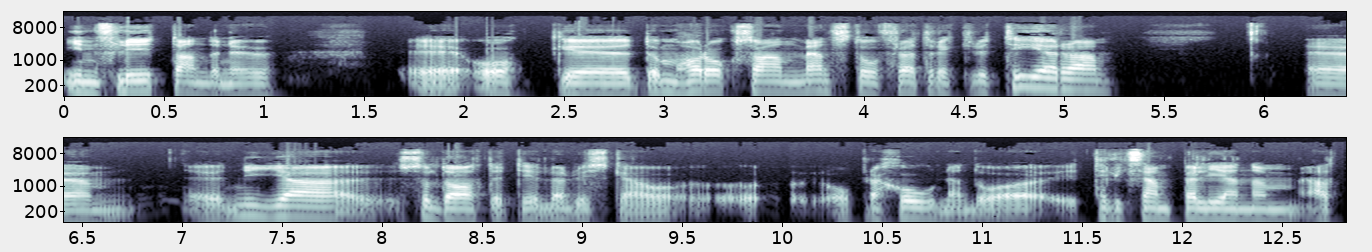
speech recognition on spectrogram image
inflytande nu. Eh, och eh, de har också använts då för att rekrytera ehm, eh, nya soldater till den ryska operationen då, till exempel genom att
